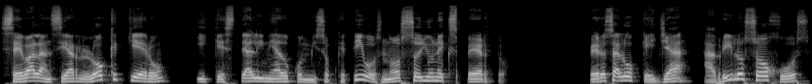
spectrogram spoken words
sé balancear lo que quiero y que esté alineado con mis objetivos. No soy un experto, pero es algo que ya abrí los ojos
